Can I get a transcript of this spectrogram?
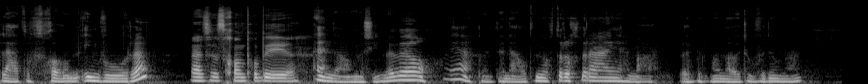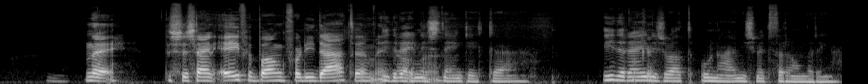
laten we het gewoon invoeren. Laten we het gewoon proberen. En dan zien we wel. Ja, je kunt daarna altijd nog terugdraaien. Maar dat heb ik nog nooit hoeven doen hoor. Nee. nee. Dus ze zijn even bang voor die datum. iedereen is eh, denk ik... Uh, iedereen is wat onheimisch met veranderingen.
